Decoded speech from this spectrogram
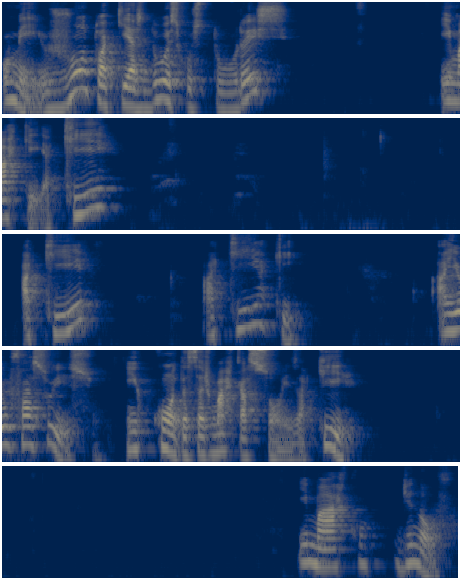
o meio. Junto aqui as duas costuras e marquei aqui, aqui, aqui e aqui. Aí eu faço isso. Enquanto essas marcações aqui, e marco de novo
